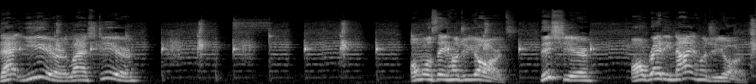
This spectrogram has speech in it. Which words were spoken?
That year, last year, almost 800 yards. This year, already 900 yards.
